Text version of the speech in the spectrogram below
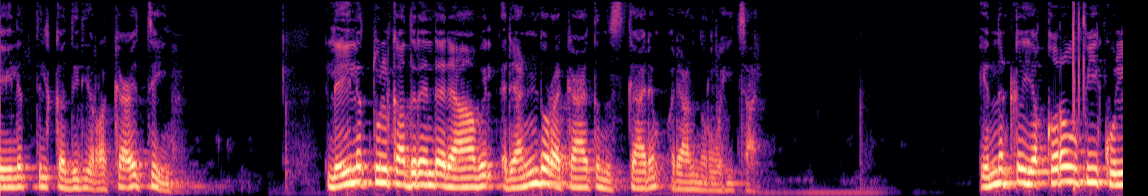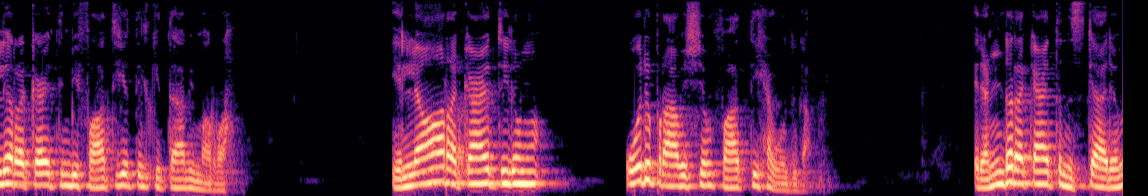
ലൈലത്തിൽ കതിരി റക്അത്തൈൻ ലൈലത്തുൽ കതിറിന്റെ രാവിൽ രണ്ട് റക്കായത്ത് നിസ്കാരം ഒരാൾ നിർവഹിച്ചാൽ. എന്നിട്ട് യഖറു കുല്യ റക്കായത്തിൻ ബി ഫാത്തിയത്തിൽ കിതാബി മറ. എല്ലാ റക്കായത്തിലും ഒരു പ്രാവശ്യം ഫാത്തിഹ ഓതുക. രണ്ട് റക്കായത്ത് നിസ്കാരം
